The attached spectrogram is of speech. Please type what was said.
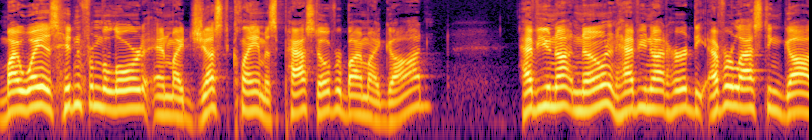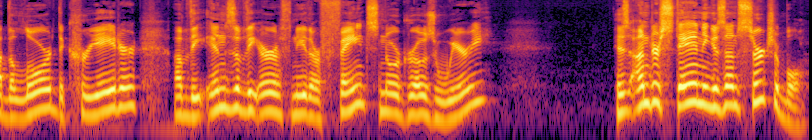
my way is hidden from the Lord, and my just claim is passed over by my God. Have you not known and have you not heard the everlasting God, the Lord, the creator of the ends of the earth, neither faints nor grows weary? His understanding is unsearchable.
